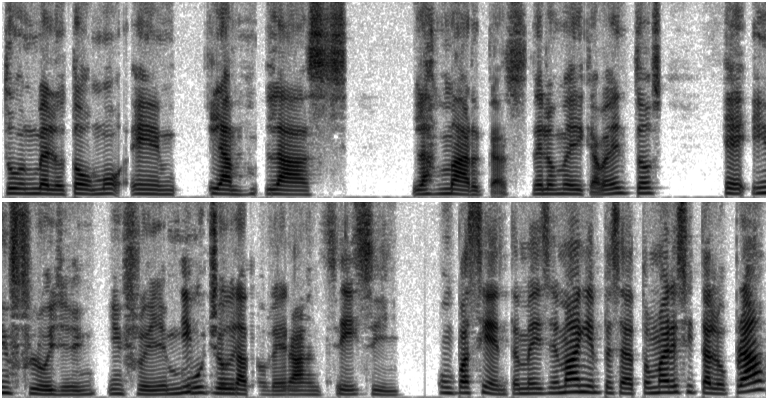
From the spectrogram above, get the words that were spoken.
tú me lo tomo. en las, las marcas de los medicamentos influyen, influyen mucho en la tolerancia. Sí, Un paciente me dice, man, empecé a tomar ese citalopram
